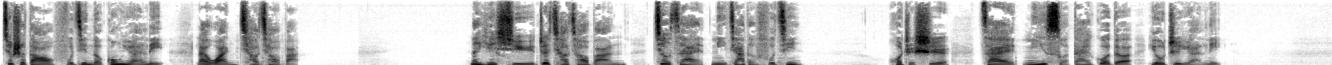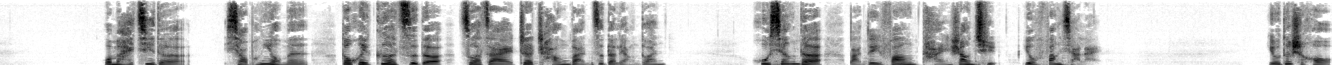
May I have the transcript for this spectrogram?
就是到附近的公园里来玩跷跷板。那也许这跷跷板就在你家的附近，或者是在你所待过的幼稚园里。我们还记得，小朋友们都会各自的坐在这长板子的两端，互相的把对方弹上去又放下来。有的时候。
